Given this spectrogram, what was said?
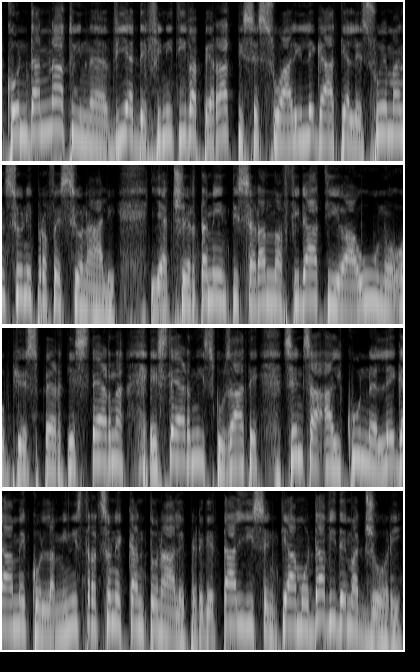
condannato in via definitiva per atti sessuali legati alle sue mansioni professionali. Gli accertamenti saranno affidati a uno o più esperti esterna, esterni scusate, senza alcun legame con l'amministrazione cantonale. Per i dettagli sentiamo Davide Maggiori.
